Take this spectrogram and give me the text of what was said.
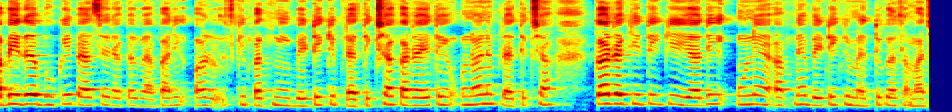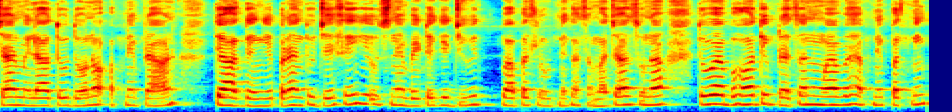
अब इधर भूखे प्यासे रहकर व्यापारी और उसकी पत्नी बेटे की प्रतीक्षा कर रहे थे। उन्होंने प्रतीक्षा कर रखी थी कि यदि उन्हें अपने बेटे की मृत्यु का समाचार मिला तो दोनों अपने प्राण त्याग देंगे। परंतु जैसे ही उसने बेटे के जीवित वापस लौटने का समाचार सुना तो वह बहुत ही प्रसन्न हुआ। वह अपनी पत्नी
